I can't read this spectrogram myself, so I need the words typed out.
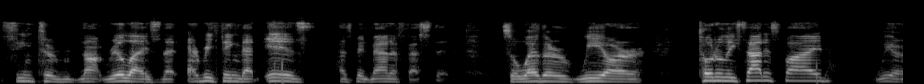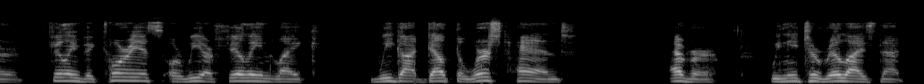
seem to not realize that everything that is has been manifested. So, whether we are totally satisfied, we are feeling victorious, or we are feeling like we got dealt the worst hand ever, we need to realize that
